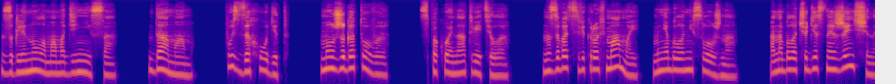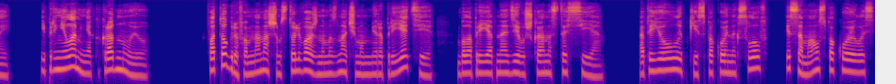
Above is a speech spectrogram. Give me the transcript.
Заглянула мама Дениса. «Да, мам, пусть заходит. Мы уже готовы», — спокойно ответила. Называть свекровь мамой мне было несложно. Она была чудесной женщиной и приняла меня как родную. Фотографом на нашем столь важном и значимом мероприятии была приятная девушка Анастасия. От ее улыбки и спокойных слов и сама успокоилась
